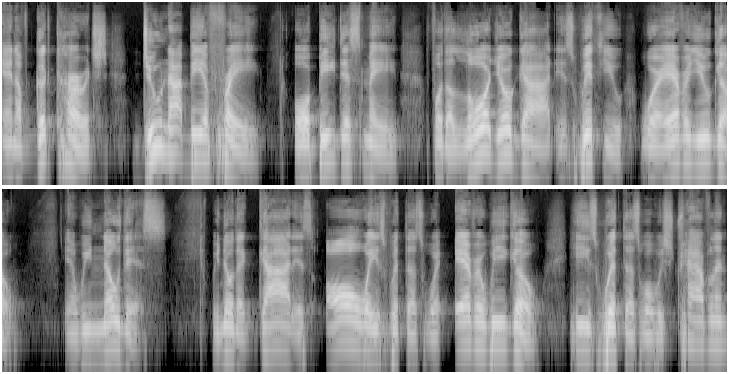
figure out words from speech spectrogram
and of good courage. Do not be afraid or be dismayed, for the Lord your God is with you wherever you go. And we know this. We know that God is always with us wherever we go. He's with us while we're traveling,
